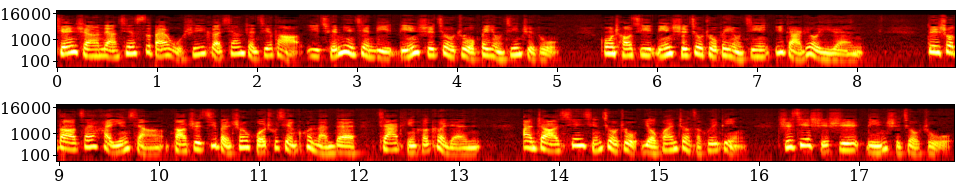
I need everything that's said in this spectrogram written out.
全省两千四百五十一个乡镇街道已全面建立临时救助备用金制度。共筹集临时救助备用金一点六亿元。对受到灾害影响导致基本生活出现困难的家庭和个人按照先行救助有关政策规定直接实施临时救助。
